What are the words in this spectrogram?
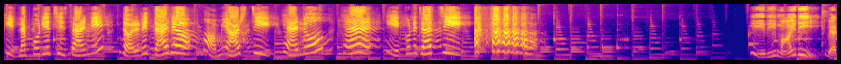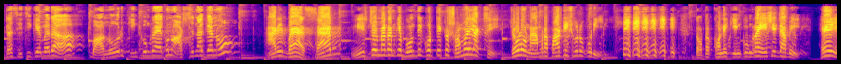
কিডন্যাপ করিয়েছিস, তাই নি? দরে দাঁড়া, আমি আসছি। হ্যালো হ্যাঁ এক্ষুনি যাচ্ছি। ইরি মাইরি বেটা সিসি ক্যামেরা বানর কিংকংরা এখনও আসছে না কেন? আরে ব্যাস স্যার নিশ্চয় ম্যাডামকে বন্দি করতে একটু সময় লাগছে। চলো না আমরা পার্টি শুরু করি। ততক্ষণে কিংকুংরা এসে যাবে। হেই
